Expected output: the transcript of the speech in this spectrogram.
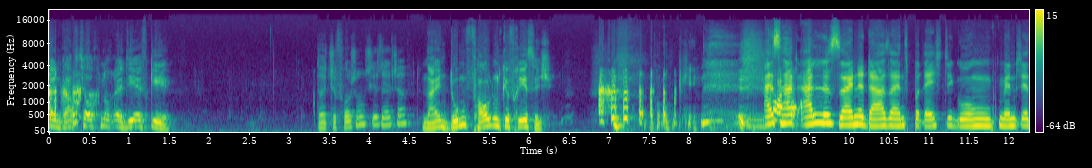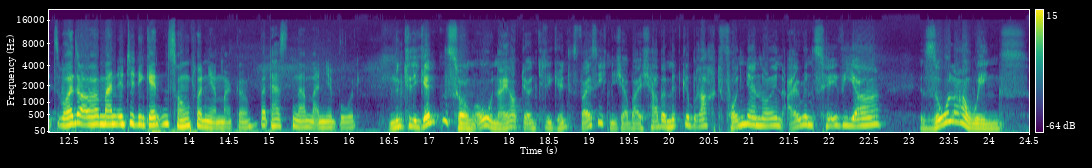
dann gab es ja auch noch äh, DFG. Deutsche Forschungsgesellschaft? Nein, dumm, faul und gefräßig. Okay. Es hat alles seine Daseinsberechtigung. Mensch, jetzt wollen sie aber mal einen intelligenten Song von dir, Macke. Was hast du denn am Angebot? Einen intelligenten Song. Oh, naja, ob der intelligent ist, weiß ich nicht. Aber ich habe mitgebracht von der neuen Iron Savior Solar Wings.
